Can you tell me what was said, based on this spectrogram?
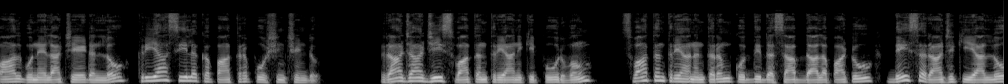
పాల్గొనేలా చేయడంలో క్రియాశీలక పాత్ర పోషించిండు. రాజాజీ స్వాతంత్ర్యానికి పూర్వం స్వాతంత్ర్యానంతరం కొద్ది దశాబ్దాల పాటు దేశ రాజకీయాల్లో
